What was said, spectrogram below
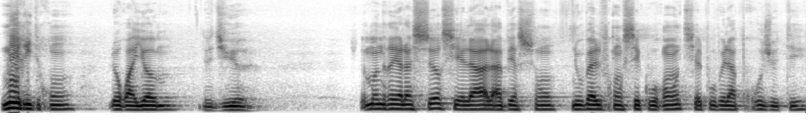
n'hériteront le royaume de Dieu. Je demanderai à la sœur si elle a la version Nouvelle Français courante, si elle pouvait la projeter.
